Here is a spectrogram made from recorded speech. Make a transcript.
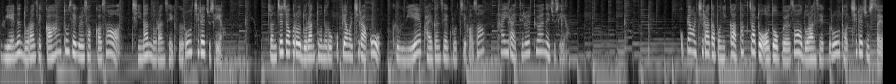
위에는 노란색과 항토색을 섞어서 진한 노란색으로 칠해주세요. 전체적으로 노란 톤으로 꽃병을 칠하고 그 위에 밝은 색으로 찍어서 하이라이트를 표현해주세요. 꽃병을 칠하다 보니까 탁자도 어두워 보여서 노란색으로 더 칠해줬어요.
